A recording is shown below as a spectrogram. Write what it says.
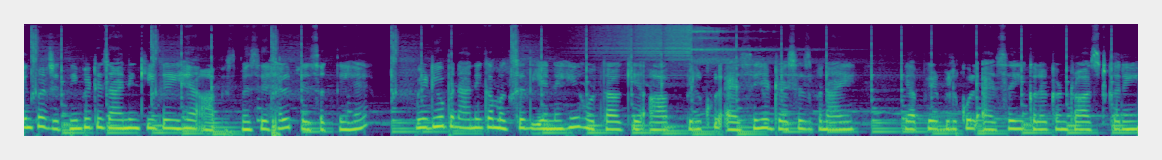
इन पर जितनी भी डिज़ाइनिंग की गई है, आप इसमें से हेल्प ले सकते हैं। वीडियो बनाने का मकसद ये नहीं होता कि आप बिल्कुल ऐसे ही ड्रेसेस बनाएँ या फिर बिल्कुल ऐसे ही कलर कंट्रास्ट करें।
